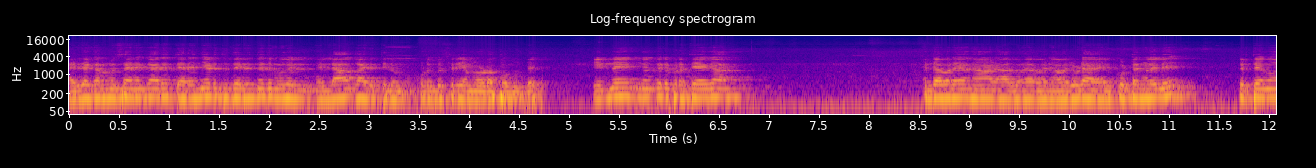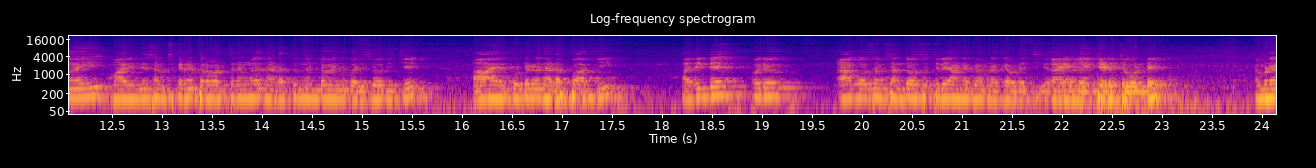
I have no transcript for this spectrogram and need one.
ഹരിത കർമ്മസേനക്കാരെ തെരഞ്ഞെടുത്ത് തരുന്നത് മുതൽ എല്ലാ കാര്യത്തിലും കുടുംബശ്രീ നമ്മളോടൊപ്പം ഉണ്ട്. ഇന്ന് നിങ്ങൾക്കൊരു പ്രത്യേക എന്താ പറയുക അവരുടെ അയൽക്കൂട്ടങ്ങളിൽ കൃത്യമായി മാലിന്യ സംസ്കരണ പ്രവർത്തനങ്ങൾ നടത്തുന്നുണ്ടോ എന്ന് പരിശോധിച്ച് ആ അയൽക്കൂട്ടങ്ങൾ നടപ്പാക്കി അതിന്റെ ഒരു ആഘോഷം സന്തോഷത്തിലാണ് നമ്മളൊക്കെ ഇവിടെ കാര്യങ്ങൾ ഏറ്റെടുത്തുകൊണ്ട് നമ്മുടെ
